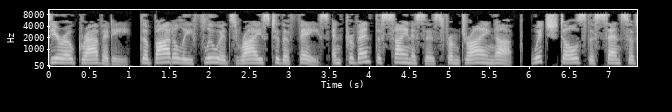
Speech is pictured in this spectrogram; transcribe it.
zero gravity, the bodily fluids rise to the face and prevent the sinuses from drying up, which dulls the sense of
